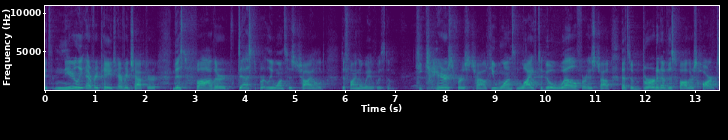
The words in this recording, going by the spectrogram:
It's nearly every page, every chapter. This father desperately wants his child to find the way of wisdom. He cares for his child. He wants life to go well for his child. That's a burden of this father's heart.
